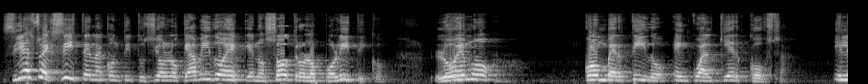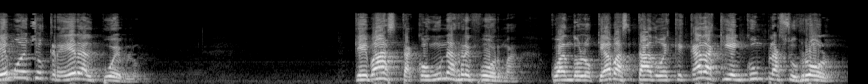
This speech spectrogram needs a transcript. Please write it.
Si eso existe en la Constitución, lo que ha habido es que nosotros, los políticos, lo hemos convertido en cualquier cosa. Y le hemos hecho creer al pueblo que basta con una reforma cuando lo que ha bastado es que cada quien cumpla su rol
